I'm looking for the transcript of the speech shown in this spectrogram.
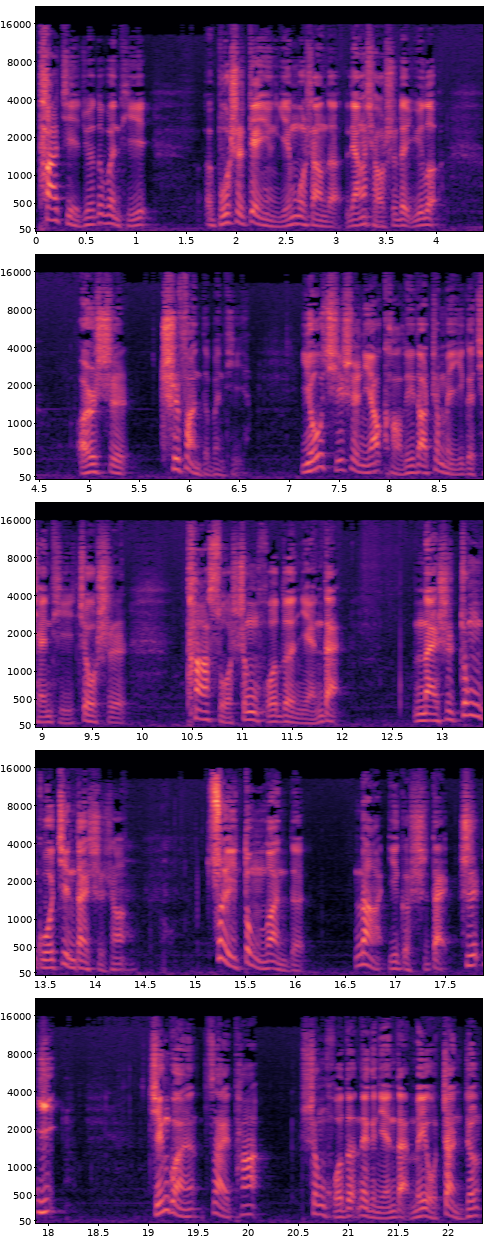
他解决的问题，呃，不是电影银幕上的两小时的娱乐，而是吃饭的问题。尤其是你要考虑到这么一个前提，就是。他所生活的年代，乃是中国近代史上最动乱的那一个时代之一。尽管在他生活的那个年代没有战争，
